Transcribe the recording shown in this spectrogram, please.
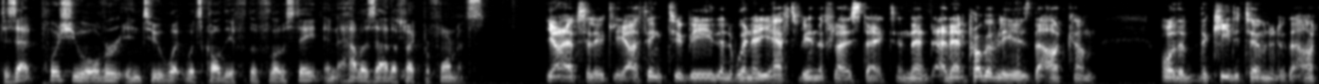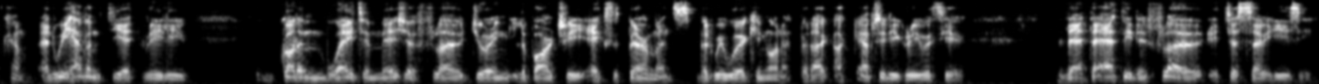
does that push you over into what, what's called the the flow state, and how does that affect performance? Yeah, absolutely. I think to be the winner, you have to be in the flow state, and that that probably is the outcome, or the the key determinant of the outcome. And we haven't yet really got a way to measure flow during laboratory experiments, but we're working on it. But I, I absolutely agree with you that the athlete in flow, it's just so easy,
